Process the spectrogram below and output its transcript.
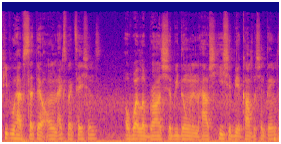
people have set their own expectations of what LeBron should be doing and how he should be accomplishing things,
